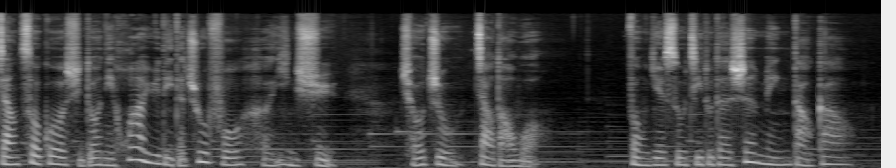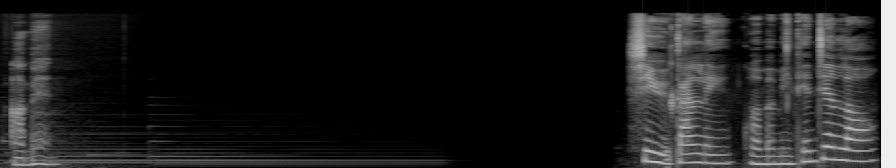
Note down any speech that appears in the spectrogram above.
将错过许多你话语里的祝福和应许。求主教导我，奉耶稣基督的圣名祷告，阿门。细雨甘霖，我们明天见喽。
